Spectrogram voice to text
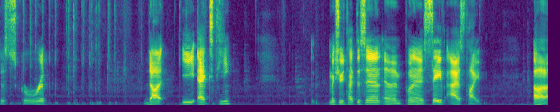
descript dot ext. Make sure you type this in and put in a save as type. Uh,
